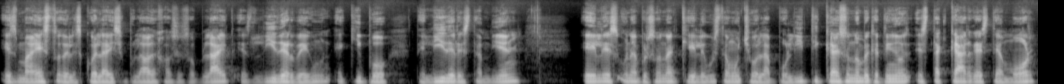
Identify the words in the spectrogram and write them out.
es maestro de la Escuela de Discipulado de Houses of Light, es líder de un equipo de líderes también. Él es una persona que le gusta mucho la política, es un hombre que ha tenido esta carga, este amor,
